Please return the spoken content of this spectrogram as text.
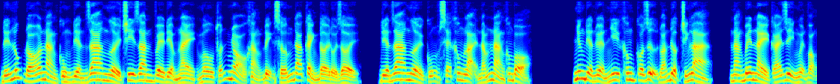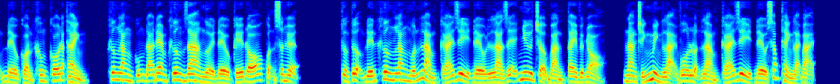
Đến lúc đó nàng cùng điền ra người chi gian về điểm này mâu thuẫn nhỏ khẳng định sớm đã cảnh đời đổi rời, điền ra người cũng sẽ không lại nắm nàng không bỏ. Nhưng điền Uyển nhi không có dự đoán được chính là, nàng bên này cái gì nguyện vọng đều còn không có đạt thành, Khương Lăng cũng đã đem Khương ra người đều kế đó quận sân huyện. Tưởng tượng đến Khương Lăng muốn làm cái gì đều là dễ như trở bàn tay việc nhỏ, nàng chính mình lại vô luận làm cái gì đều sắp thành lại bại,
